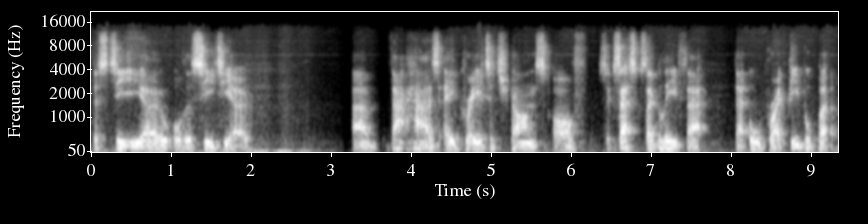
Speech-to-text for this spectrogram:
the CEO or the CTO, uh, that has a greater chance of success because I believe that they're all bright people, but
